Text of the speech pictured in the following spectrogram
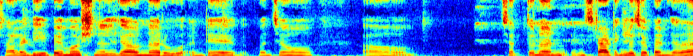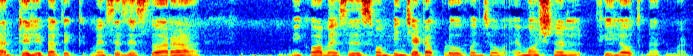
చాలా డీప్ ఎమోషనల్గా ఉన్నారు. అంటే కొంచెం చెప్తున్నాను స్టార్టింగ్లో చెప్పాను కదా టెలిపతిక్ మెసేజెస్ ద్వారా మీకు ఆ మెసేజెస్ పంపించేటప్పుడు కొంచెం ఎమోషనల్ ఫీల్ అవుతున్నారు అనమాట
